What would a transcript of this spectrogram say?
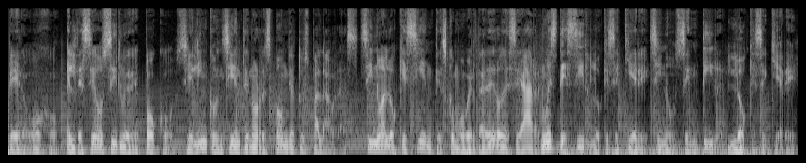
Pero ojo, el deseo sirve de poco si el inconsciente no responde a tus palabras, sino a lo que sientes como verdadero desear. No es decir lo que se quiere, sino sentir lo que se quiere.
